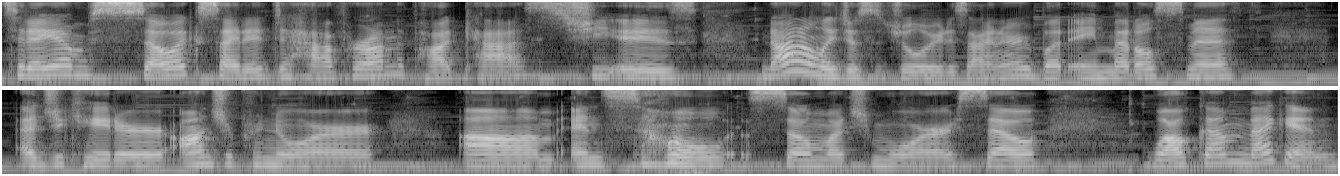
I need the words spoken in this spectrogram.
today I'm so excited to have her on the podcast. She is not only just a jewelry designer, but a metalsmith, educator, entrepreneur, um, and so, so much more. So, welcome, Megan.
